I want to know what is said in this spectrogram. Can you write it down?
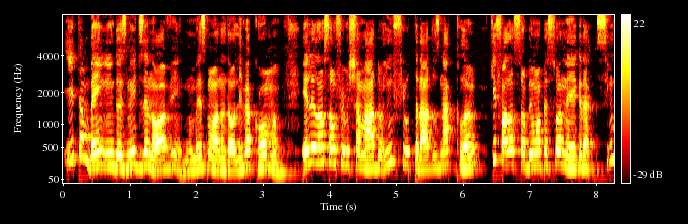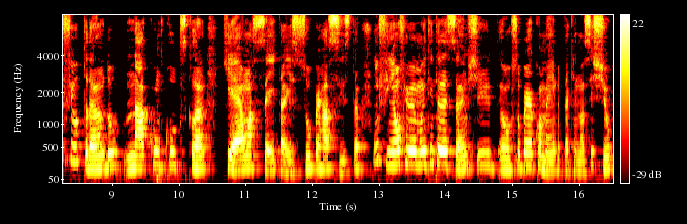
e também em 2019, no mesmo ano da Olivia Colman, ele lançou um filme chamado Infiltrados na Clã, que fala sobre uma pessoa negra se infiltrando na Ku Klux Klan, que é uma seita aí super racista. Enfim, é um filme muito interessante, eu super recomendo para quem não assistiu.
